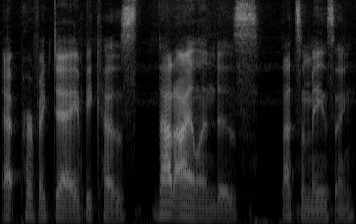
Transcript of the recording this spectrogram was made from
at Perfect Day because that island is that's amazing.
